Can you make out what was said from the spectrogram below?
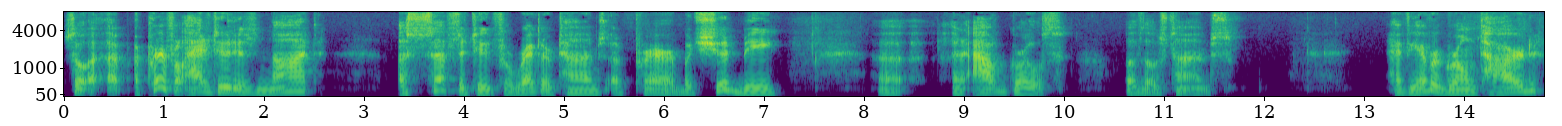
So, a, a prayerful attitude is not a substitute for regular times of prayer, but should be uh, an outgrowth of those times. Have you ever grown tired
